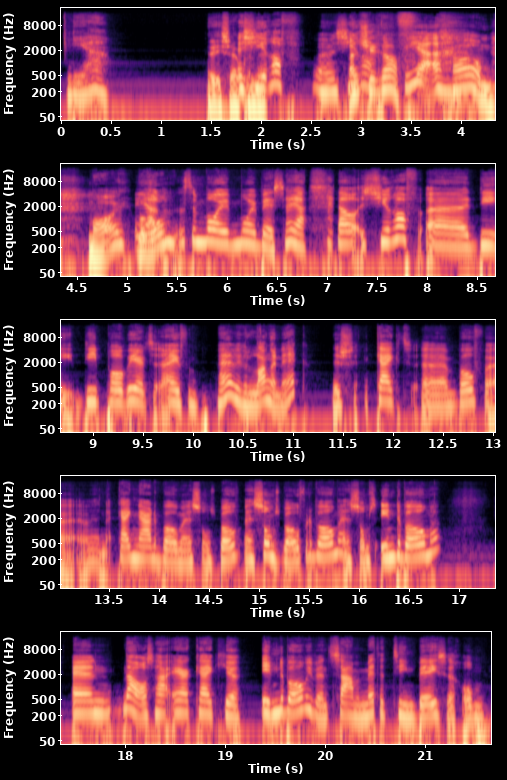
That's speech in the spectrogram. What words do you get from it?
ja. Een giraf. Een giraf. Een giraf. Ja. Oh, mooi. Waarom? Ja, dat is een mooi, mooi best. Hè? Ja. Nou, een giraf uh, die, die probeert even hè, een lange nek. Dus kijkt uh, boven, kijkt naar de bomen en soms, boven, en soms boven de bomen en soms in de bomen. En nou, als HR kijk je in de boom. Je bent samen met het team bezig om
